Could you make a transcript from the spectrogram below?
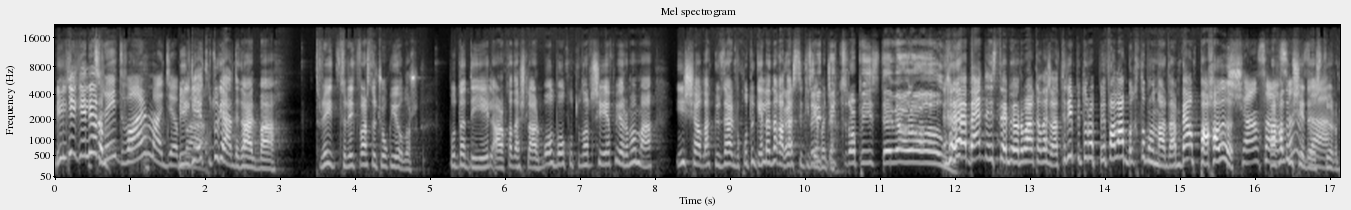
Bilge geliyorum. Trade var mı acaba? Bilge'ye kutu geldi galiba. Trade, trade varsa çok iyi olur. Bu da değil arkadaşlar. Bol bol kutuları şey yapıyorum ama inşallah güzel bir kutu gelene kadar skip yapacağım. Trippi tropi istemiyorum. ben de istemiyorum arkadaşlar. Trippi troppi falan bıktım onlardan. Ben pahalı. Şans Pahalı bir şey de alsanıza. istiyorum.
